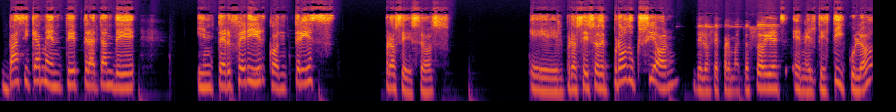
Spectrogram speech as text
básicamente tratan de interferir con tres procesos. El proceso de producción de los espermatozoides en el testículo,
